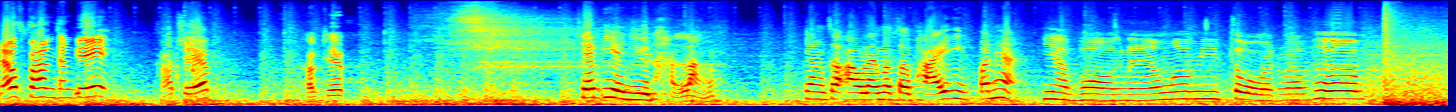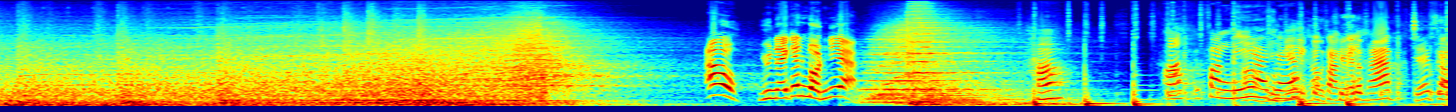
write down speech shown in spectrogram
แล้วฟังทางนี้ ครับเชฟ ครับเชฟ เชฟเอียนยืนหันหลัง ยังจะเอาอะไรมาเซอร์ไพรส์อีกปะเนี่ย อย่าบอกนะว่ามีโจทย์มาเพิ่ม เอ้า อยู่ไหนกันหมดเนี่ยฮะฝั่งนี้อะเชฟเขาฟังกันแล้วครับ เชฟกับ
